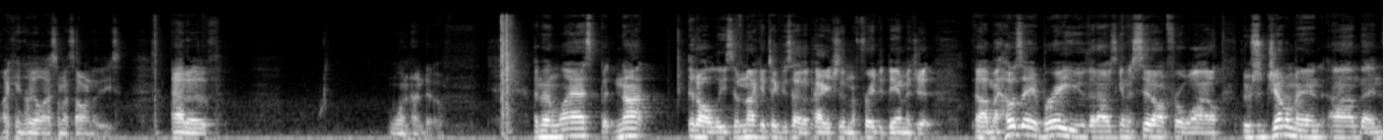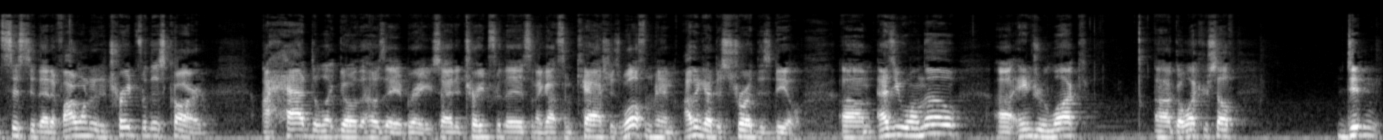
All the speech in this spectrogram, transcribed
I can't tell you the last time I saw one of these. Out of one hundo. And then last but not at all least, I'm not going to take this out of the package I'm afraid to damage it. Uh, my Jose Abreu that I was going to sit on for a while, there's a gentleman um, that insisted that if I wanted to trade for this card, I had to let go of the Jose Abreu. So I had to trade for this, and I got some cash as well from him. I think I destroyed this deal. Um, as you all know, uh, Andrew Luck, uh, go luck yourself, didn't.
